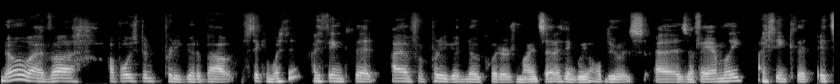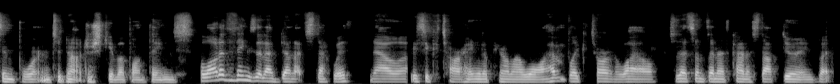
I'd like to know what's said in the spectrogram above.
No, I've uh, I've always been pretty good about sticking with it. I think that I have a pretty good no quitters mindset. I think we all do as as a family. I think that it's important to not just give up on things. A lot of the things that I've done, I've stuck with. Now, uh, there's a guitar hanging up here on my wall. I haven't played guitar in a while, so that's something I've kind of stopped doing. But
